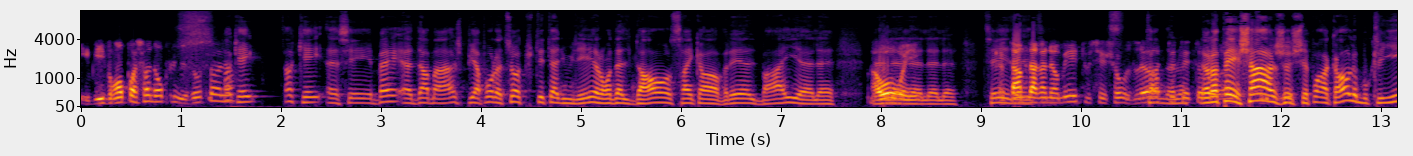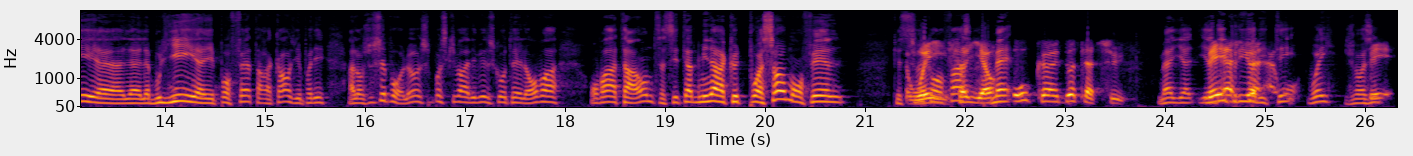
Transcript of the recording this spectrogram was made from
ils vivront pas ça non plus, les autres, là. OK. OK, euh, c'est bien euh, dommage. Puis à part de ça, tout est annulé. Rondelle d'or, 5 avril, bail. Euh, le, ah oui. Le, le, le temple de la renommée, toutes ces choses-là. Le, repêchage, je ne sais pas encore. Le bouclier, le, boulier n'est pas fait encore. Il pas dit. Alors, je ne sais pas, là. Je ne sais pas ce qui va arriver de ce côté-là. On va, on va attendre. Ça s'est terminé en queue de poisson, mon fil. Qu'est-ce que oui, qu'on fasse? il n'y a aucun doute là-dessus. Mais il y a, y a des priorités. oui, je vais Mais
